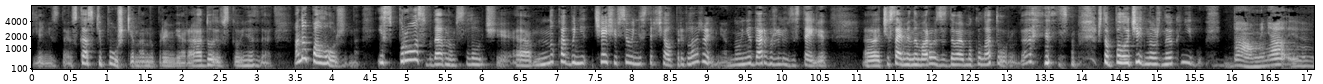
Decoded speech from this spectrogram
я не знаю, сказки Пушкина, например, а Адоевского не знаю. Оно положено. И спрос в данном случае, э, ну, как бы не, чаще всего не встречал предложения. Но недаром же люди стояли Э, часами на морозе сдавая макулатуру, да? чтобы получить нужную книгу. Да, у меня э,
